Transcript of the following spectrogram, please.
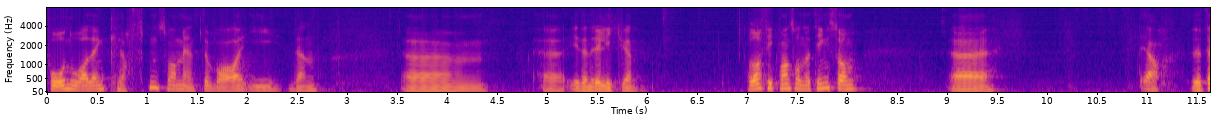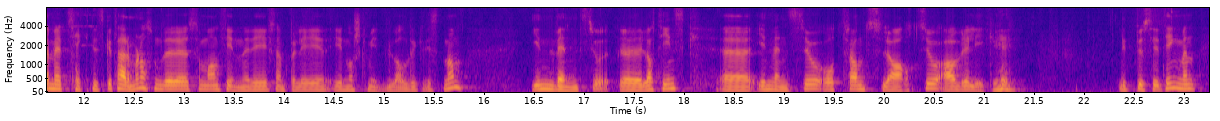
få noe av den kraften som man mente var i den, eh, i den relikvien. Og da fikk man sånne ting som ja, dette er mer tekniske termer da, som, dere, som, man finner i, i, i norsk middelalderkristendom. Inventio, eh, latinsk eh, inventio og translatio av relikvier. Litt pussige ting, men eh,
